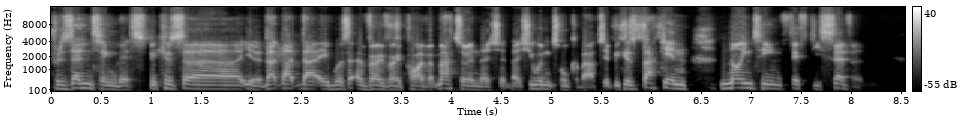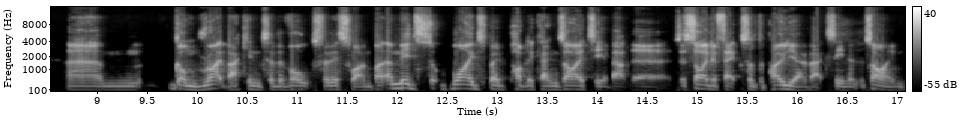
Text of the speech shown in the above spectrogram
presenting this because uh, you know that, that that it was a very very private matter, and that she, that she wouldn't talk about it because back in 1957. Um, gone right back into the vaults for this one. But amidst widespread public anxiety about the, the side effects of the polio vaccine at the time,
